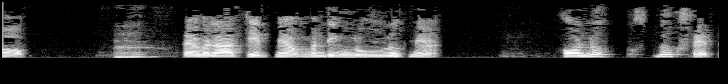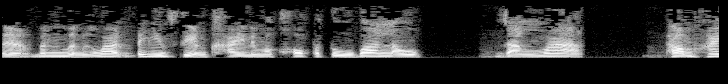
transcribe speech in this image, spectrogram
อบแต่เวลาจิตเนี่ย มันดิ่งลงลึกเนี่ย พอลึกลึกเสร็จเนี่ย มันเหมือนว่าได้ยินเสียงใครเนี่ยมาเคาะประตูบ้านเราดังมากทำให้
